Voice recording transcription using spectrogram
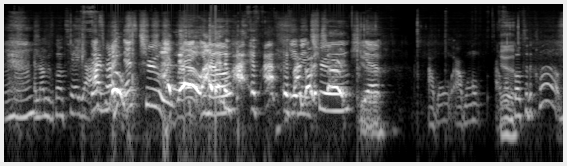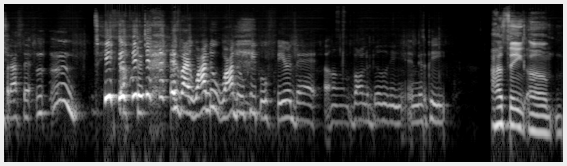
And I'm just gonna tell y'all, Mm. Mm-hmm. That's I right. knew. That's true. I right? You I know, if I if I, if I go to truth. church, Yeah. Yep. I won't I won't I Yeah. want to go to the club, but I said, mm-mm. It's like, why do why do people fear that um, vulnerability in Mr. I think um,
